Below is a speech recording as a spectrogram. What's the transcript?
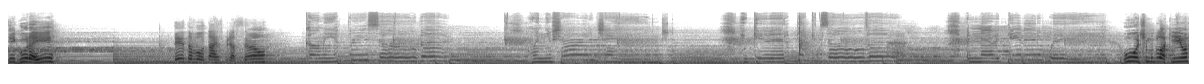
Segura aí, tenta voltar a respiração. O último bloquinho,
